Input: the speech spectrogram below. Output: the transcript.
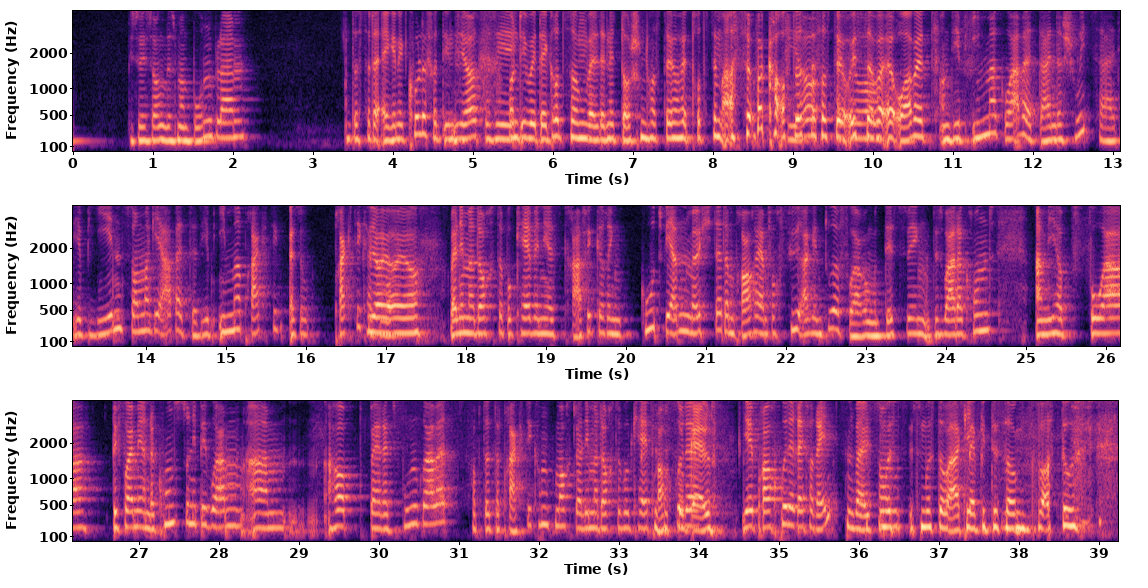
wie soll ich sagen, dass wir am Boden bleiben. Und dass du deine eigene Kohle verdienst. Ja, dass ich- Und ich wollte eh gerade sagen, weil deine Taschen hast du ja halt trotzdem auch selber gekauft, Ja, weißt, das hast du ja alles also- selber erarbeitet. Und ich habe immer gearbeitet, auch in der Schulzeit. Ich habe jeden Sommer gearbeitet. Ich habe immer Praktik, also Praktika Ja, gemacht. ja, ja. Weil ich mir gedacht habe, okay, wenn ich als Grafikerin gut werden möchte, dann brauche ich einfach viel Agenturerfahrung. Und deswegen, das war der Grund, ähm, ich habe vor, bevor ich mich an der Kunstuni beworben ähm, habe, bei Red Bull gearbeitet, habe dort ein Praktikum gemacht, weil ich mir gedacht habe, okay, ich Das brauche ist so gute, geil. ja, ich brauche gute Referenzen, weil Jetzt musst, sonst... jetzt musst du aber auch gleich bitte sagen, was du,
